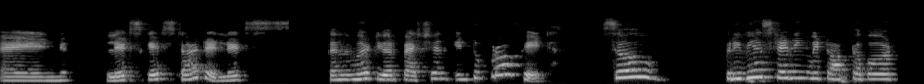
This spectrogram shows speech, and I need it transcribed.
And let's get started. Let's convert your passion into profit. So previous training we talked about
